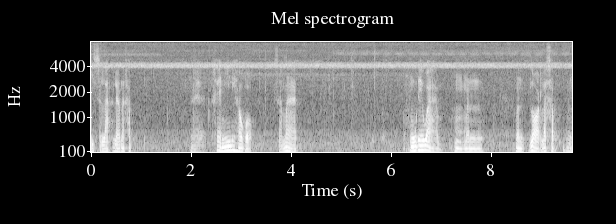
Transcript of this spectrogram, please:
อิสระแล้วนะครับ แค่นี้นี่เขาก็สามารถรู้ได้ว่ามันมันหลอดแล้วครับมัน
